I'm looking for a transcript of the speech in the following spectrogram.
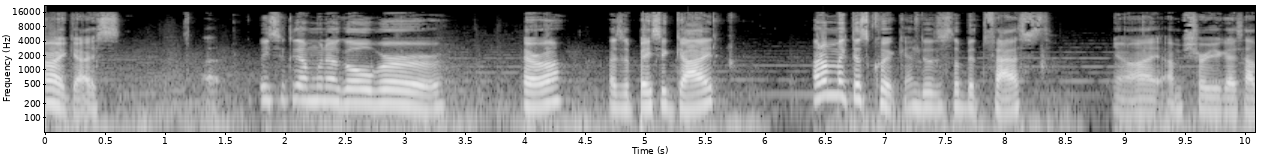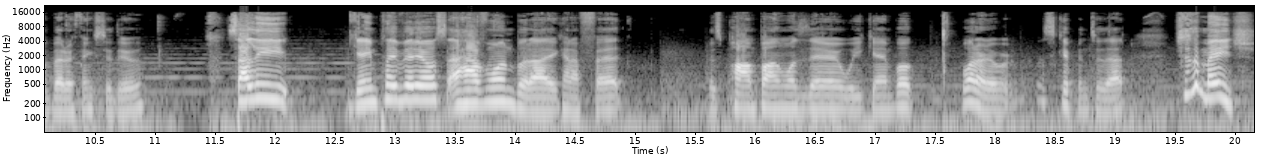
Alright guys, uh, basically I'm gonna go over Hera as a basic guide. I'm gonna make this quick and do this a bit fast. You know, I, I'm sure you guys have better things to do. Sadly, gameplay videos, I have one, but I kind of fed. Because Ponpon was there, weekend, but whatever. Let's skip into that. She's a mage.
